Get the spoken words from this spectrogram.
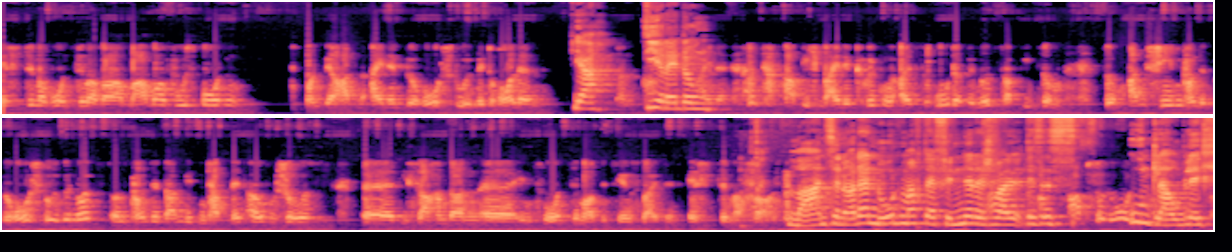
Esszimmer, Wohnzimmer war Marmorfußboden und wir hatten einen Bürostuhl mit Rollen. Ja, die Rettung. Meine, und dann habe ich meine Krücken als Ruder benutzt, habe die zum, zum Anschieben von dem Bürostuhl benutzt und konnte dann mit dem Tablett auf dem Schoß äh, die Sachen dann äh, ins Wohnzimmer beziehungsweise ins Esszimmer fahren. Wahnsinn, oder? Not macht erfinderisch, weil das ist Absolut. unglaublich.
